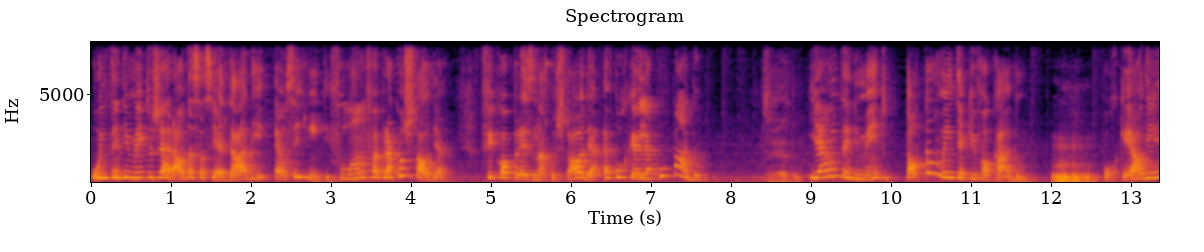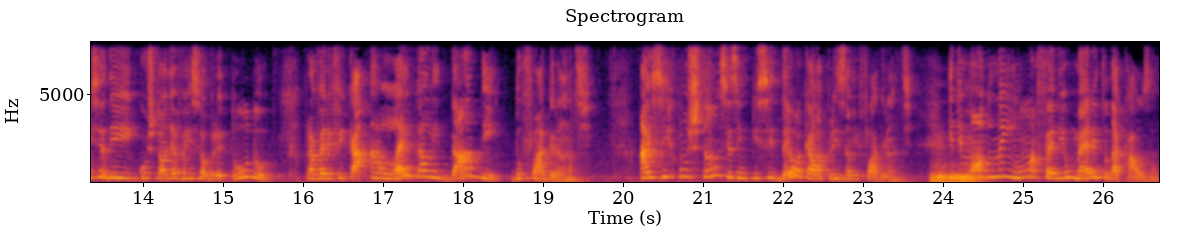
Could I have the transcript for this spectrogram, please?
O entendimento geral da sociedade é o seguinte: fulano foi para a custódia, ficou preso na custódia é porque ele é culpado. Certo. E é um entendimento totalmente equivocado. Uhum. Porque a audiência de custódia vem, sobretudo, para verificar a legalidade do flagrante, as circunstâncias em que se deu aquela prisão em flagrante. Uhum. E de uhum. modo nenhum aferir o mérito da causa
